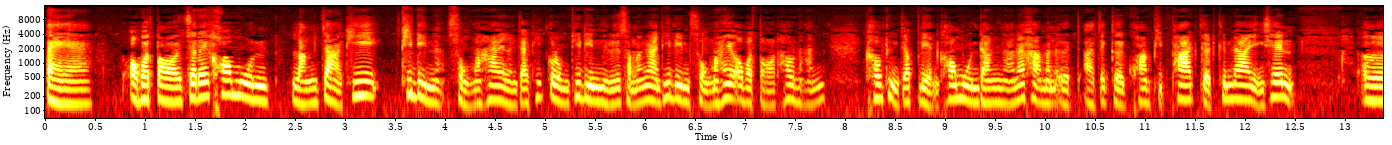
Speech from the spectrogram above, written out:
แต่อบตจะได้ข้อมูลหลังจากที่ที่ดินส่งมาให้หลังจากที่กรมที่ดินหรือสำนักงานที่ดินส่งมาให้อบตเท่านั้น เขาถึงจะเปลี่ยนข้อมูลดังนั้นนะคะมันเอิดอาจจะเกิดความผิดพลาดเกิดขึ้นได้อย่างเช่น เออ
